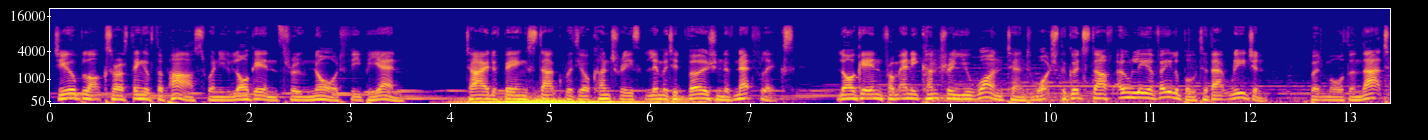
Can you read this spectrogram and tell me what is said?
Geoblocks are a thing of the past when you log in through NordVPN. Tired of being stuck with your country's limited version of Netflix? Log in from any country you want and watch the good stuff only available to that region. But more than that,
